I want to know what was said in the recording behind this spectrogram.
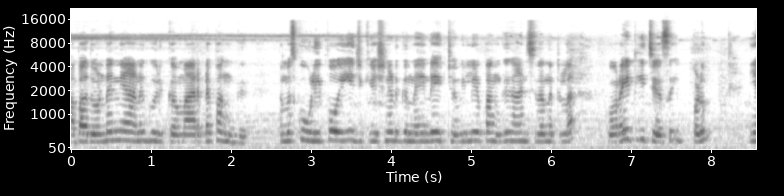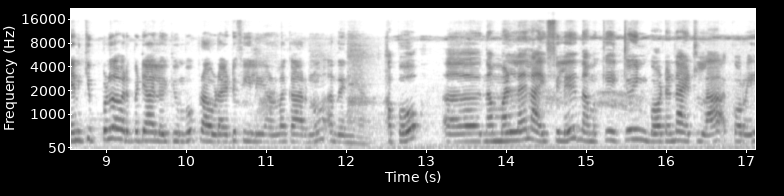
അപ്പോൾ അതുകൊണ്ട് തന്നെയാണ് ഗുരുക്കന്മാരുടെ പങ്ക്. നമ്മൾ സ്കൂളിൽ പോയി എഡ്യൂക്കേഷൻ എടുക്കുന്നതിന്റെ ഏറ്റവും വലിയ പങ്ക് കാണിച്ചു തന്നിട്ടുള്ള കുറെ ടീച്ചേഴ്സ് ഇപ്പോഴും എനിക്കിപ്പോഴും അവരെ പറ്റി ആലോചിക്കുമ്പോൾ പ്രൗഡായിട്ട് ഫീൽ ചെയ്യാനുള്ള കാരണം അത് തന്നെയാണ്. അപ്പോൾ നമ്മളുടെ ലൈഫിൽ നമുക്ക് ഏറ്റവും ഇമ്പോർട്ടന്റ് ആയിട്ടുള്ള കുറേ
